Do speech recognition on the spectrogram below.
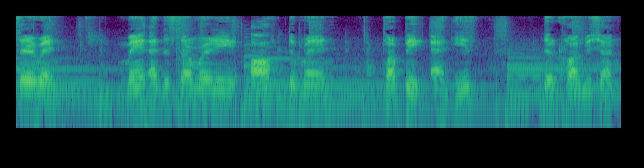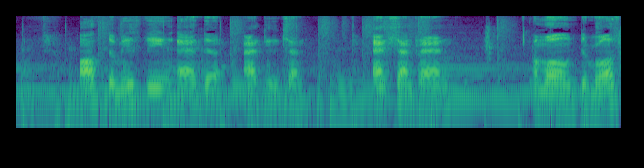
7 make a summary of the main topic and its the condition of the meeting and the action. Action plan among the most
